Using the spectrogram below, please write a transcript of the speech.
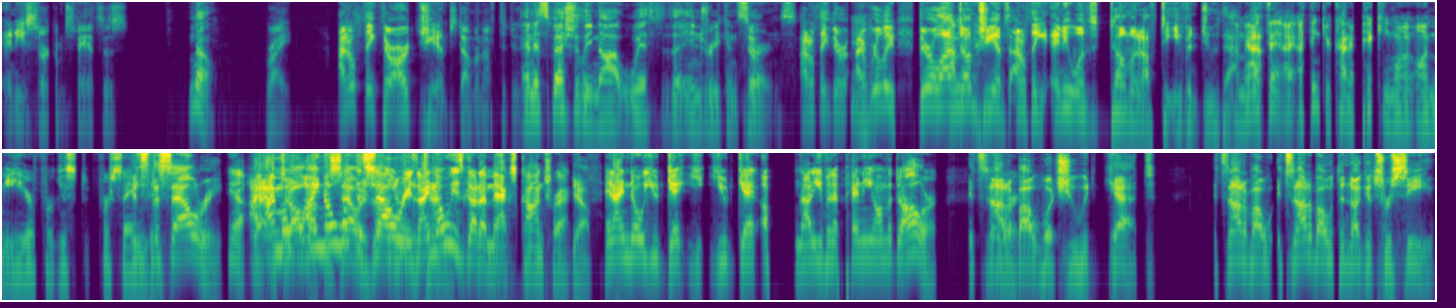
any circumstances? No, Right. I don't think there are GMs dumb enough to do that. and especially not with the injury concerns. I don't think there. I really there are a lot of I'm- dumb GMs. I don't think anyone's dumb enough to even do that. I mean, I think I I think you're kind of picking on, on me here for just for saying it's that. the salary. yeah, That- I, I'm it's a, all I know what the It's nothing to do salary is. the I know he's got a max contract. Yeah. and I know you'd get you'd get up not even a penny on the dollar. It's not for it. about what you would get. It's not about it's not about what the Nuggets receive.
